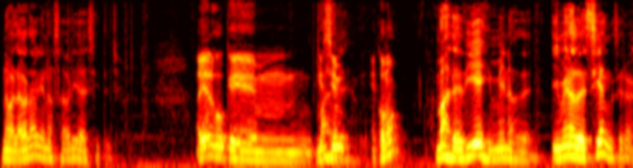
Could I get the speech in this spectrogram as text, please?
No, la verdad que no sabría decirte. che. Hay algo que, mm, que Más siempre... ¿Eh, ¿Cómo? Más de 10 y menos de y menos de 100 será.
